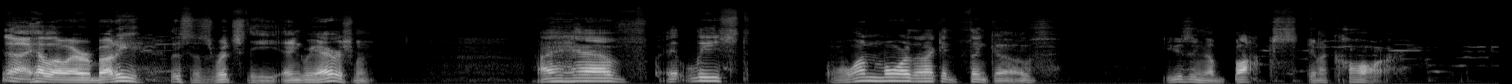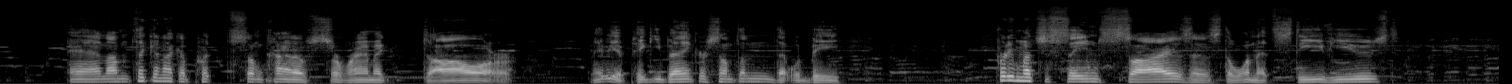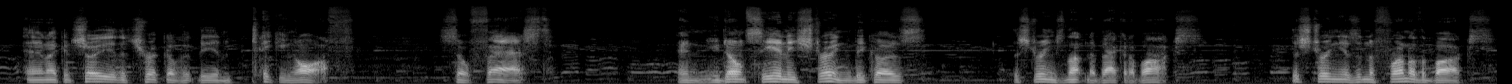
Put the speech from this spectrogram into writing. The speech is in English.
Uh, hello, everybody. This is Rich, the Angry Irishman. I have at least one more that I can think of using a box in a car. And I'm thinking I could put some kind of ceramic doll or maybe a piggy bank or something that would be pretty much the same size as the one that Steve used. And I could show you the trick of it being taking off so fast. And you don't see any string because the string's not in the back of the box. The string is in the front of the box.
